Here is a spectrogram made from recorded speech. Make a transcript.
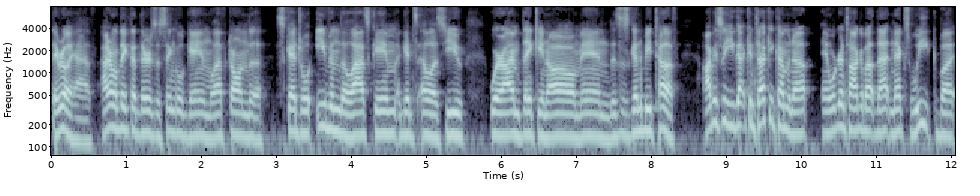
They really have. I don't think that there's a single game left on the schedule, even the last game against LSU, where I'm thinking, oh man, this is going to be tough obviously you got Kentucky coming up, and we're going to talk about that next week. But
